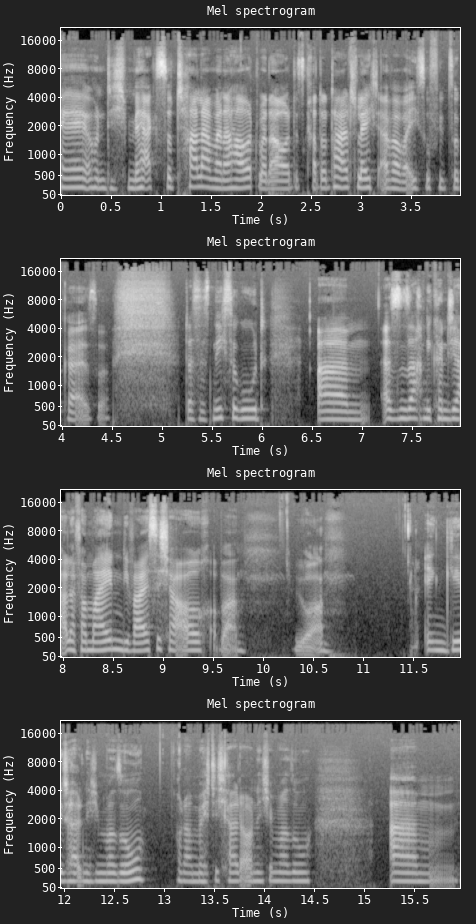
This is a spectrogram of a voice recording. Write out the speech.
und ich merke es total an meiner Haut. Meine Haut ist gerade total schlecht, einfach weil ich so viel Zucker esse. Das ist nicht so gut. Ähm, also sind Sachen, die könnte ich ja alle vermeiden, die weiß ich ja auch, aber ja, geht halt nicht immer so oder möchte ich halt auch nicht immer so. Ähm,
